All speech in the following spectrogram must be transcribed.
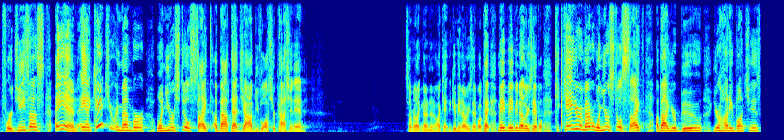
for Jesus. And, and can't you remember when you were still psyched about that job you've lost your passion in? Some are like, no, no, no, I can't. Give me another example. Okay, maybe, maybe another example. Can you remember when you were still psyched about your boo, your honey bunches,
